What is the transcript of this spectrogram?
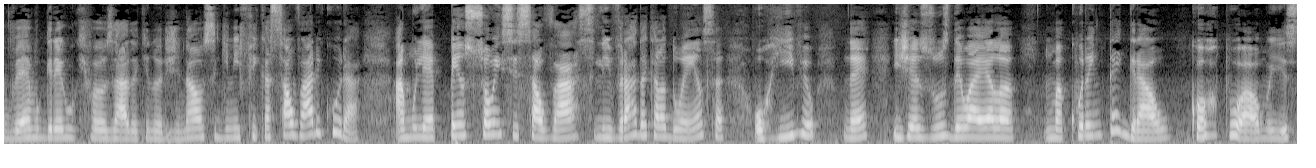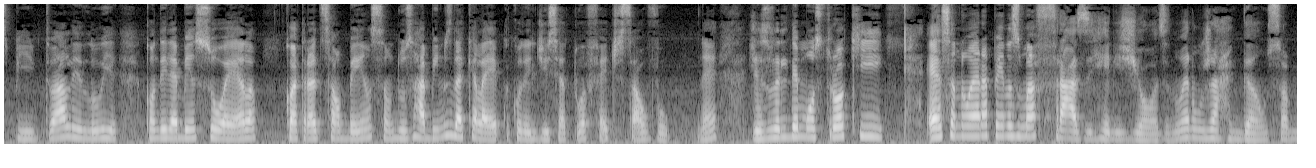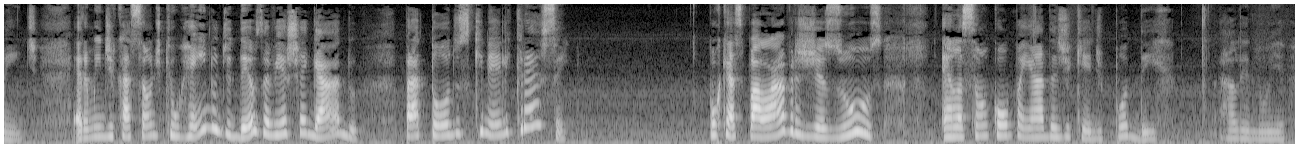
O verbo grego que foi usado aqui no original significa salvar e curar. A mulher pensou em se salvar, se livrar daquela doença horrível, né? E Jesus deu a ela uma cura integral, corpo, alma e espírito. Aleluia. Quando ele abençoou ela com a tradição bênção dos rabinos daquela época, quando ele disse: A tua fé te salvou. Né? Jesus ele demonstrou que essa não era apenas uma frase religiosa, não era um jargão somente. Era uma indicação de que o reino de Deus havia chegado para todos que nele crescem. Porque as palavras de Jesus, elas são acompanhadas de quê? De poder. Aleluia.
